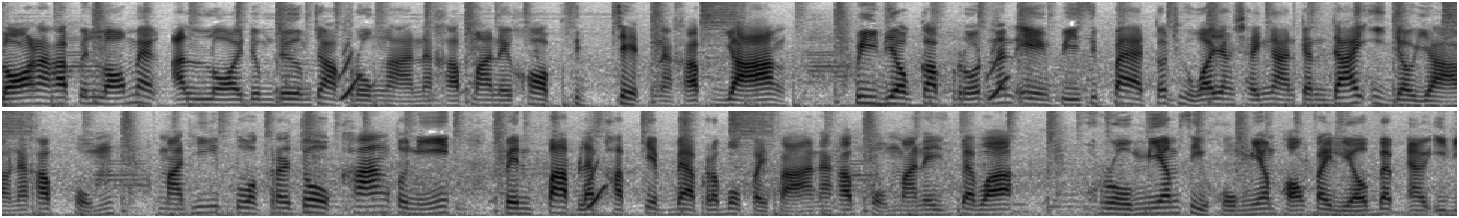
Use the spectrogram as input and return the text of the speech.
ล้อนะครับเป็นล้อแม็กอัลลอยเดิมๆจากโรงงานนะครับมาในขอบ 17 นะครับยางปีเดียวกับรถนั่นเองปี 18 ก็ถือว่ายังใช้งานกันได้อีกยาวๆนะครับผมมาที่ตัวกระจกข้างตัวนี้เป็นปรับและพับเก็บแบบระบบไฟฟ้านะครับผมมาในแบบว่าโครเมียมสีโครเมียมพร้อมไฟเลี้ยวแบบ LED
